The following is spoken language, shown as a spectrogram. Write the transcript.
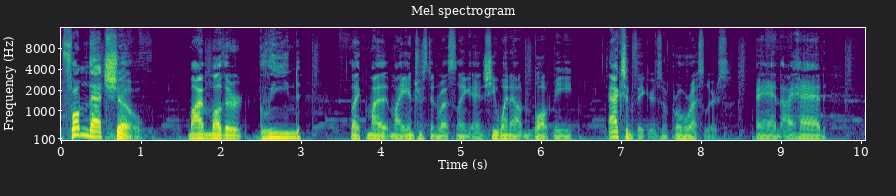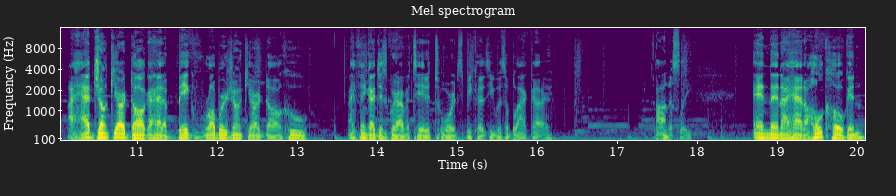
From that show, my mother gleaned like my my interest in wrestling, and she went out and bought me action figures of pro wrestlers. And I had I had Junkyard Dog. I had a big rubber Junkyard Dog who I think I just gravitated towards because he was a black guy. Honestly. And then I had a Hulk Hogan,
